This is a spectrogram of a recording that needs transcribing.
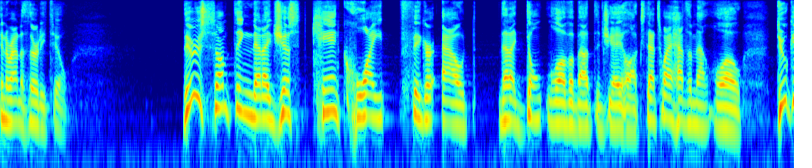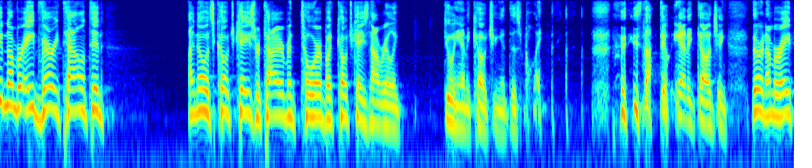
in the round of 32. There is something that I just can't quite figure out that I don't love about the Jayhawks. That's why I have them at low. Duke at number eight, very talented. I know it's Coach K's retirement tour, but Coach K's not really doing any coaching at this point. He's not doing any coaching. They're number eight.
